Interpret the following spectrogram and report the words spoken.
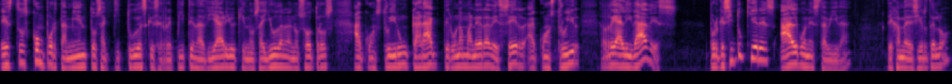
estos comportamientos, actitudes que se repiten a diario y que nos ayudan a nosotros a construir un carácter, una manera de ser, a construir realidades. Porque si tú quieres algo en esta vida, déjame decírtelo,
